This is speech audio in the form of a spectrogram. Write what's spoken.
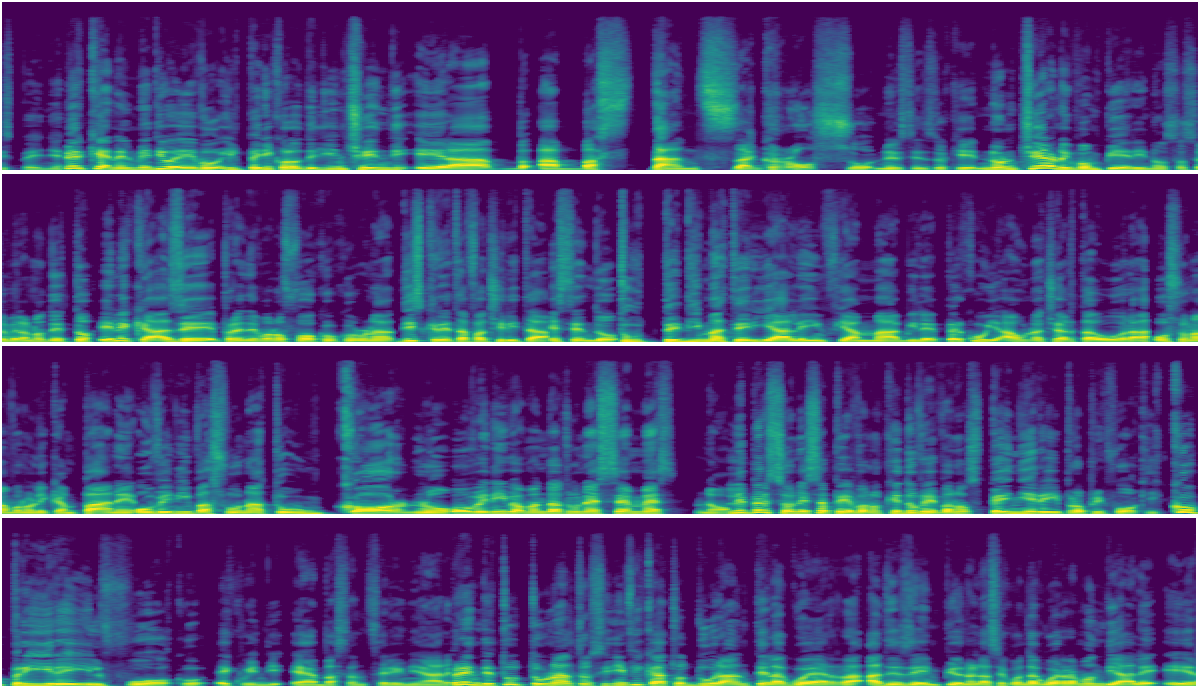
si spegne. Perché nel Medioevo il pericolo degli incendi era b- abbastanza grosso, nel senso che non c'erano i pompieri, non so se ve l'hanno detto, e le case prendevano fuoco con una discreta facilità, essendo tutte di materiale infiammabile, per cui a una certa ora o suonavano le campane, o veniva suonato un corno, o veniva mandato un sms. No, le persone sapevano che dovevano spegnere i propri fuochi, coprire il fuoco, e quindi è abbastanza lineare. Prende tutto un altro significato durante la guerra, ad esempio nella seconda guerra mondiale era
